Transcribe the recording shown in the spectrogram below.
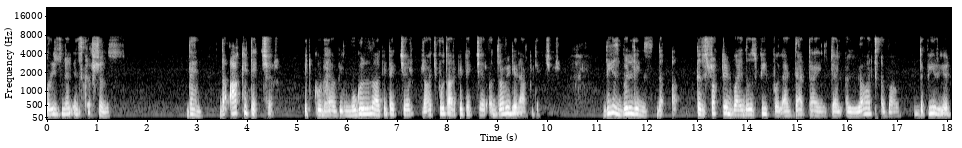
original inscriptions. Then the architecture. It could have been Mughal architecture, Rajput architecture, or Dravidian architecture. These buildings, the, uh, constructed by those people at that time, tell a lot about the period.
